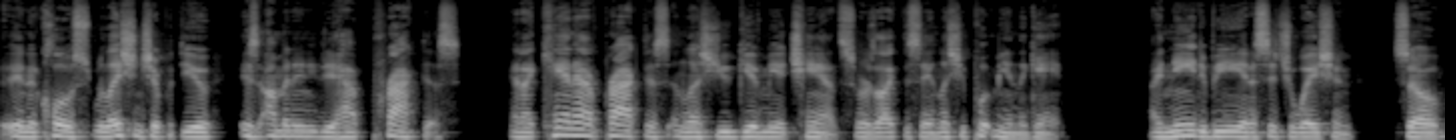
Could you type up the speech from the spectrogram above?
in a close relationship with you is I'm going to need to have practice. And I can't have practice unless you give me a chance, or as I like to say, unless you put me in the game. I need to be in a situation. So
